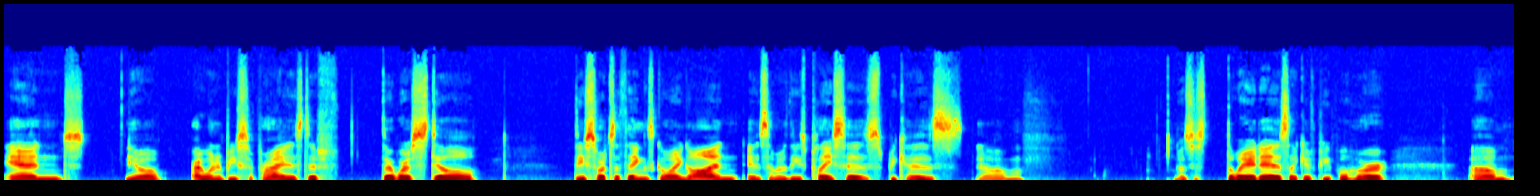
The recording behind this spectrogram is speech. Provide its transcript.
And, you know, I wouldn't be surprised if there were still these sorts of things going on in some of these places because um, it's just the way it is. Like, if people who are um,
